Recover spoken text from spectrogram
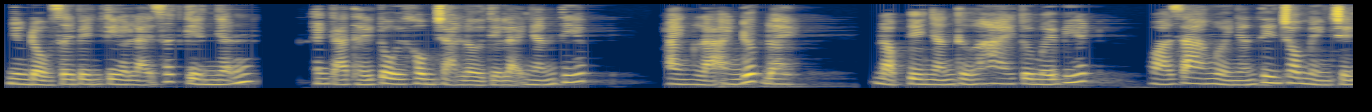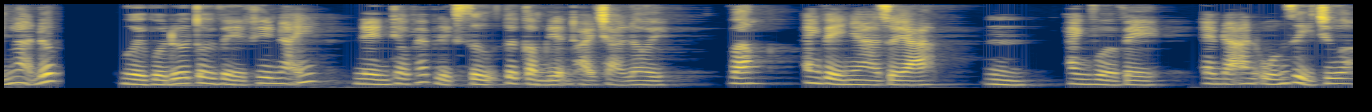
Nhưng đầu dây bên kia lại rất kiên nhẫn. Anh ta thấy tôi không trả lời thì lại nhắn tiếp. Anh là anh Đức đây. Đọc tin nhắn thứ hai tôi mới biết, hóa ra người nhắn tin cho mình chính là Đức. Người vừa đưa tôi về khi nãy, nên theo phép lịch sự tôi cầm điện thoại trả lời. Vâng, anh về nhà rồi à? Ừ, anh vừa về, em đã ăn uống gì chưa?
